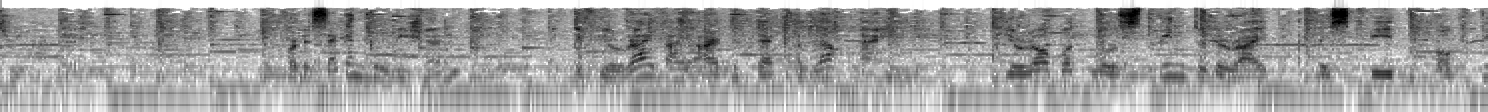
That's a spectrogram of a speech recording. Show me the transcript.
300. For the second condition, if your right IR detects a black line, your robot will spin to the right at the speed of 50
